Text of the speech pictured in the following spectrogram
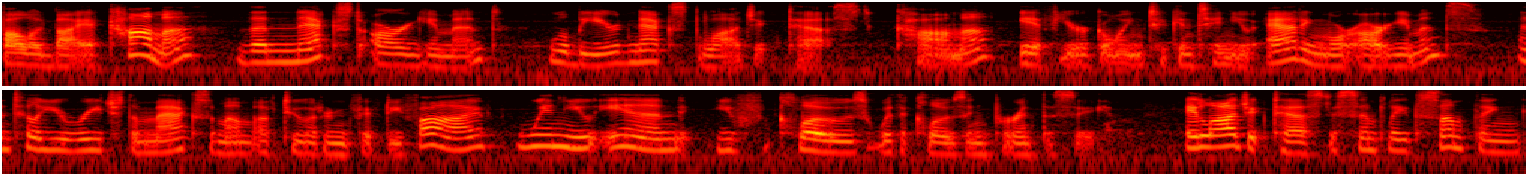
followed by a comma. The next argument will be your next logic test, comma, if you're going to continue adding more arguments until you reach the maximum of 255. When you end, you close with a closing parenthesis. A logic test is simply something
